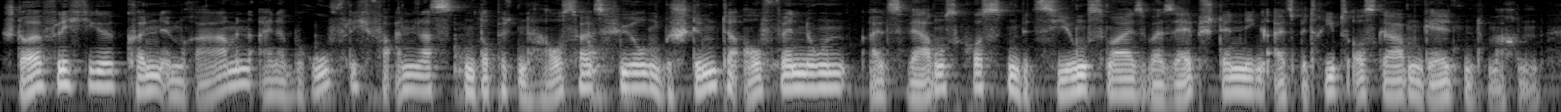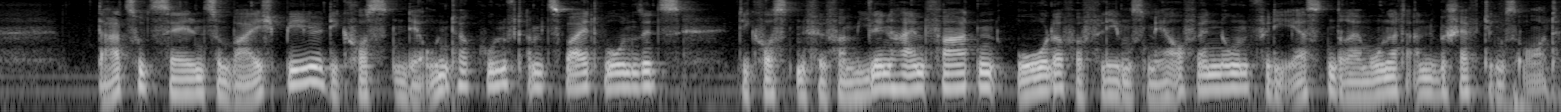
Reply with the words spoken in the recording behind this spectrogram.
Steuerpflichtige können im Rahmen einer beruflich veranlassten doppelten Haushaltsführung bestimmte Aufwendungen als Werbungskosten bzw. bei Selbstständigen als Betriebsausgaben geltend machen. Dazu zählen zum Beispiel die Kosten der Unterkunft am Zweitwohnsitz, die Kosten für Familienheimfahrten oder Verpflegungsmehraufwendungen für die ersten drei Monate an dem Beschäftigungsort.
